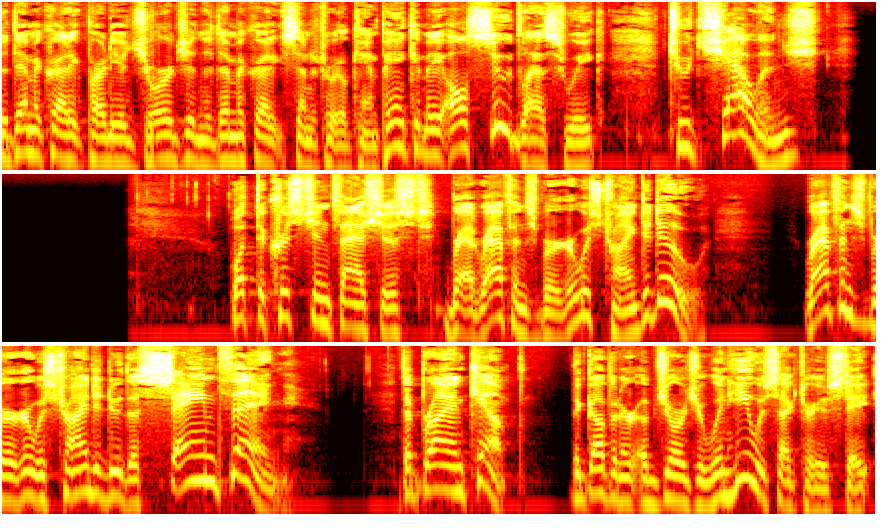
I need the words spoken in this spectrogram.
the Democratic Party of Georgia and the Democratic Senatorial Campaign Committee all sued last week to challenge what the Christian fascist Brad Raffensperger was trying to do. Raffensperger was trying to do the same thing that Brian Kemp, the governor of Georgia, when he was Secretary of State,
